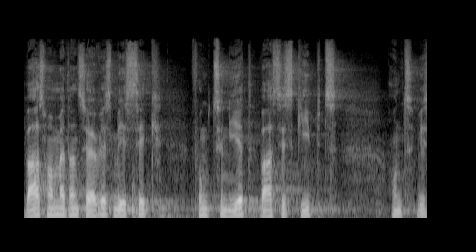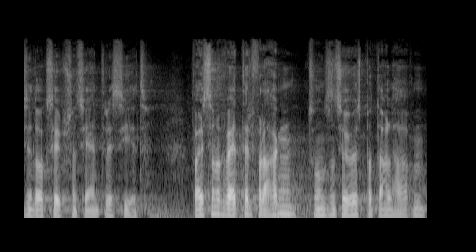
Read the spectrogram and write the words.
was momentan servicemäßig funktioniert, was es gibt und wir sind auch selbst schon sehr interessiert. Falls Sie noch weitere Fragen zu unserem Serviceportal haben,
